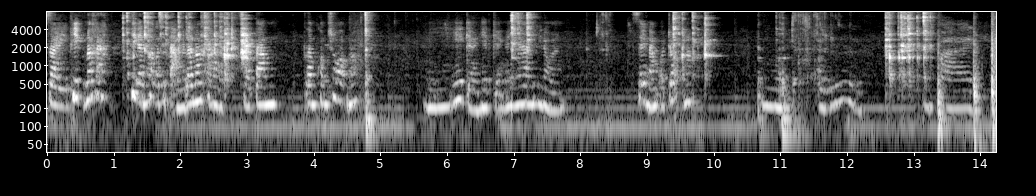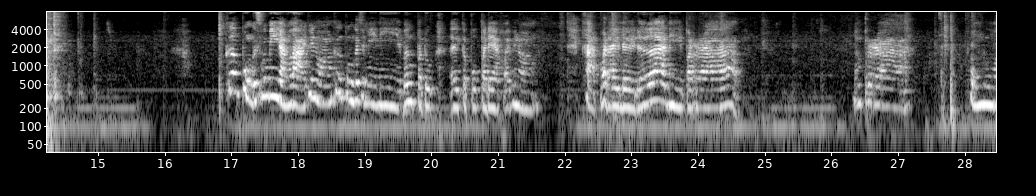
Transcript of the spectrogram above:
ใส่พริกนะคะพริกอันเท่ากับสตามแล้วนะคะใส่ตามตามความชอบเนาะนี่แกงเห็ดแกงง่ายๆพี่น้องใส่น้ำอจอกเนาะนี่เออ งก็จะมีอย่างหลายพี่น้องเครื่องปรุงก็จะมีนี่เบิ้งปลาดุกเอ้ยกระปุกปลาแดกไว้พี่น้อง ขาดปลาใดเลยเด้อนี่ปลาร้าน้ำปลาผงนัว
